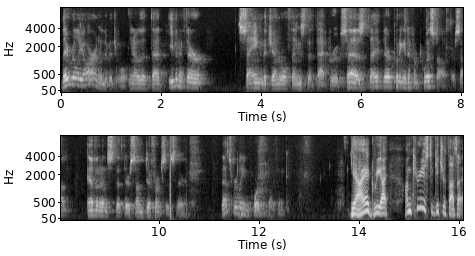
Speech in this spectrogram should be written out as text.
they really are an individual. You know that that even if they're saying the general things that that group says, they, they're putting a different twist on it. There's some evidence that there's some differences there. That's really important, I think. Yeah, I agree. I, I'm curious to get your thoughts. I,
